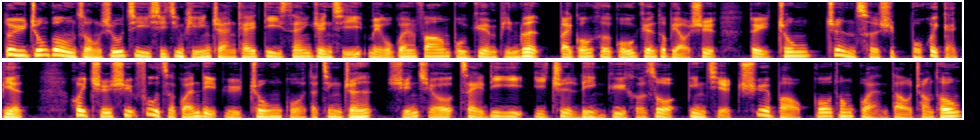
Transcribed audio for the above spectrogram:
对于中共总书记习近平展开第三任期，美国官方不愿评论。白宫和国务院都表示，对中政策是不会改变，会持续负责管理与中国的竞争，寻求在利益一致领域合作，并且确保沟通管道畅通。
